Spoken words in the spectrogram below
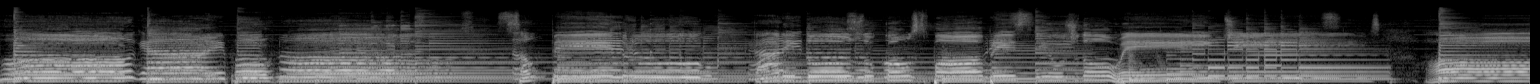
rogai por nós. São Pedro, caridoso com os pobres e os doentes, rogai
